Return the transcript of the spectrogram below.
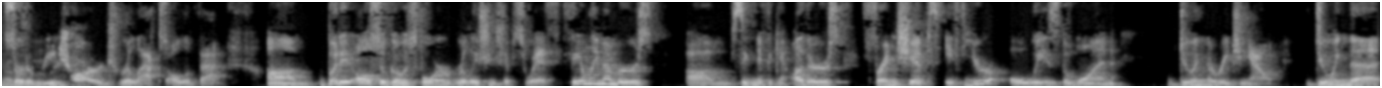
Absolutely. sort of recharge, relax, all of that. Um, but it also goes for relationships with family members, um, significant others, friendships. If you're always the one doing the reaching out, doing the,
